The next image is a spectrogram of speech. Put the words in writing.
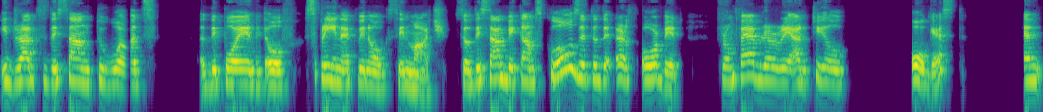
it drags the sun towards the point of spring equinox in March. So the sun becomes closer to the Earth orbit from February until August. And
